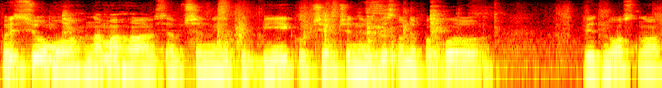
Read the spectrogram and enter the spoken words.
При цьому намагався вчинити бійку, чим чинив злісну непокору відносно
